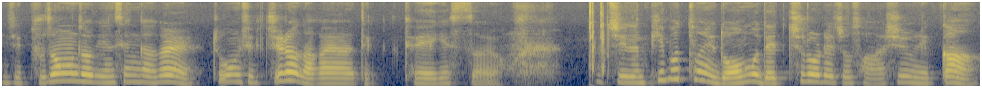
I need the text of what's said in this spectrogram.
이제 부정적인 생각을 조금씩 줄여나가야 되, 되겠어요. 지금 피부톤이 너무 내추럴해져서 아쉬우니까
